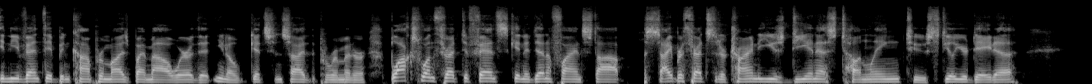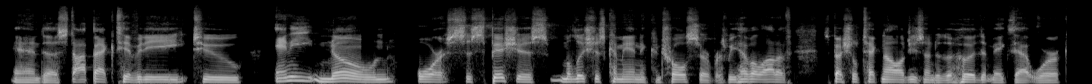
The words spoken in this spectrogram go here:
in the event they've been compromised by malware that you know gets inside the perimeter. BloxOne threat defense can identify and stop cyber threats that are trying to use DNS tunneling to steal your data and uh, stop activity to any known or suspicious malicious command and control servers. We have a lot of special technologies under the hood that make that work.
